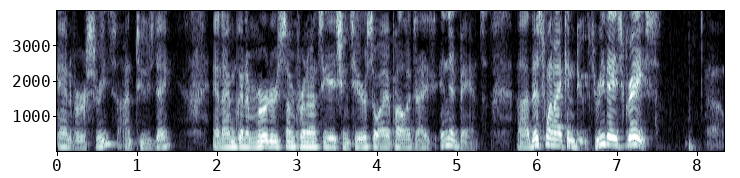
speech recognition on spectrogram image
anniversaries on Tuesday. And I'm going to murder some pronunciations here, so I apologize in advance. Uh, this one I can do Three Days Grace, uh,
